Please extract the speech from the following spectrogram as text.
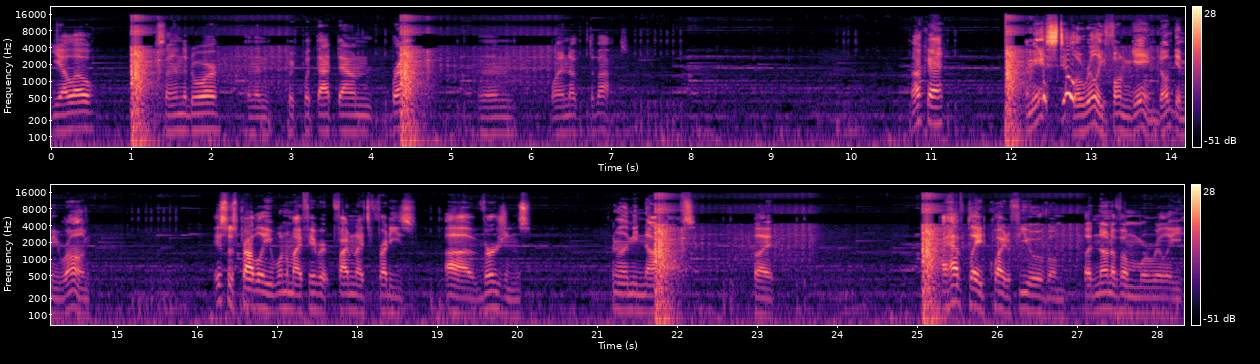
yellow, slam the door, and then quick put that down brown, and then wind up the box. Okay. I mean, it's still a really fun game, don't get me wrong. This was probably one of my favorite Five Nights at Freddy's uh, versions. I mean, knockoffs. But I have played quite a few of them, but none of them were really,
